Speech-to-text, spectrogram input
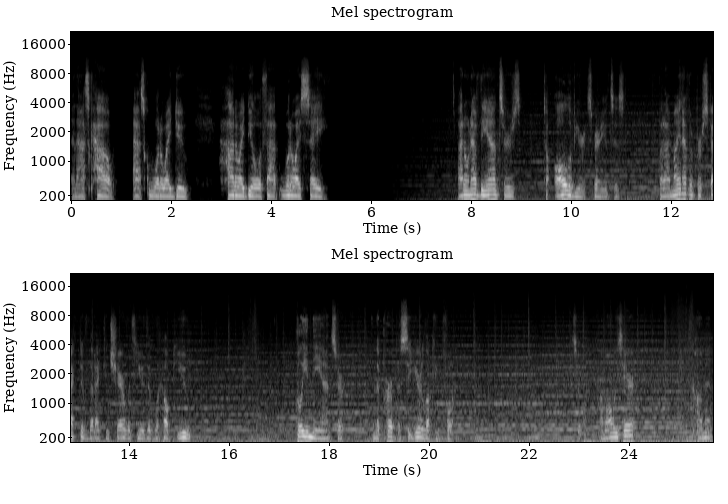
and ask how, ask what do I do? How do I deal with that? What do I say? I don't have the answers to all of your experiences, but I might have a perspective that I can share with you that will help you glean the answer and the purpose that you're looking for. So I'm always here. Comment,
